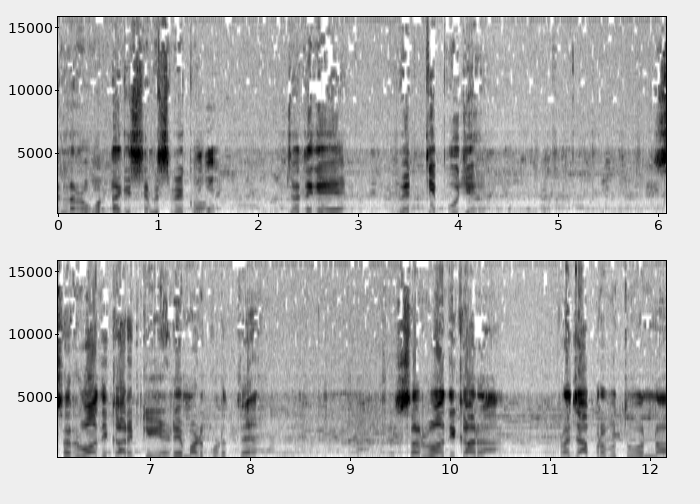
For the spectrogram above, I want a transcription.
ಎಲ್ಲರೂ ಒಟ್ಟಾಗಿ ಶ್ರಮಿಸಬೇಕು. ಜೊತೆಗೆ ವ್ಯಕ್ತಿ ಪೂಜೆ ಸರ್ವಾಧಿಕಾರಕ್ಕೆ ಎಡೆ ಮಾಡಿಕೊಡುತ್ತೆ. ಸರ್ವಾಧಿಕಾರ ಪ್ರಜಾಪ್ರಭುತ್ವವನ್ನು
